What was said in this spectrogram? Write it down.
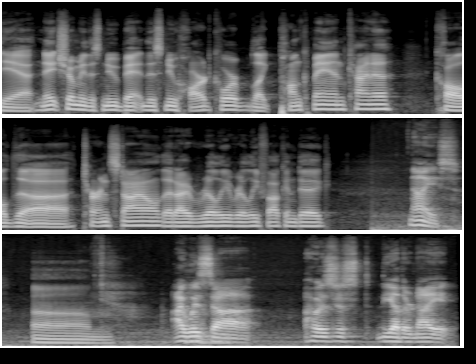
yeah, Nate showed me this new band, this new hardcore like punk band kind of called uh, Turnstile that I really really fucking dig. nice. Um, I was uh I was just the other night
